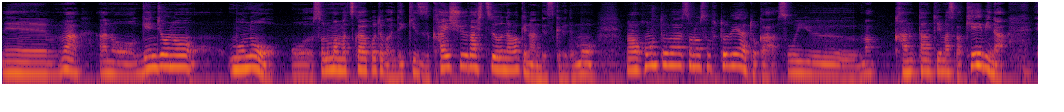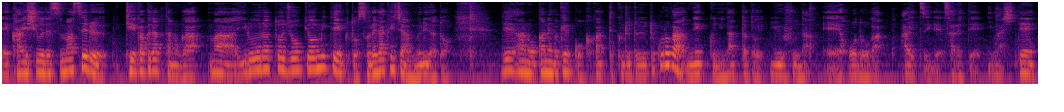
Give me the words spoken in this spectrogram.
でまああの現状のものをそのまま使うことができず回収が必要なわけなんですけれども、まあ、本当はそのソフトウェアとかそういう、まあ、簡単といいますか軽微なえ回収で済ませる計画だったのがまあいろいろと状況を見ていくとそれだけじゃ無理だと。であのお金が結構かかってくるというところがネックになったというふうな、え報道が相次いでされていまして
